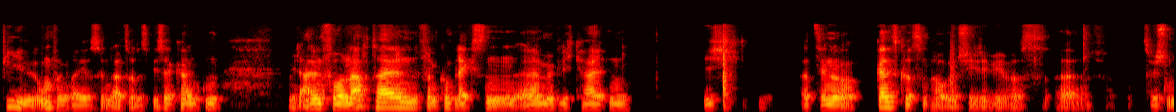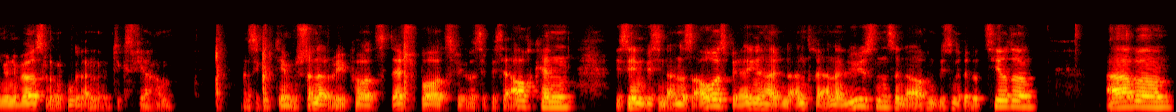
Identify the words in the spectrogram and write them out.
viel umfangreicher sind, als wir das bisher kannten mit allen Vor- und Nachteilen von komplexen äh, Möglichkeiten. Ich erzähle nur ganz kurz ein paar Unterschiede, wie wir es äh, zwischen Universal und Google Analytics 4 haben. Also es gibt eben Standard Reports, Dashboards, wie wir sie bisher auch kennen. Die sehen ein bisschen anders aus, beinhalten andere Analysen, sind auch ein bisschen reduzierter. Aber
